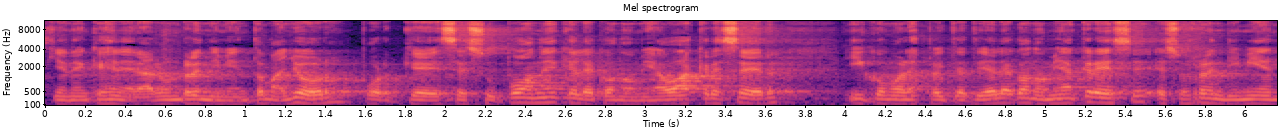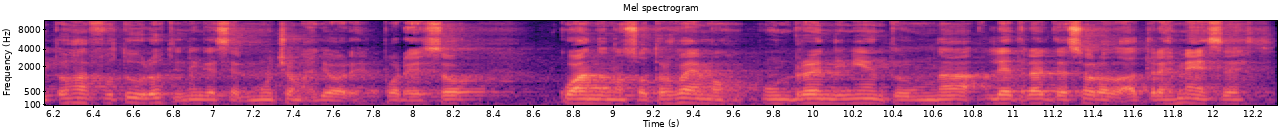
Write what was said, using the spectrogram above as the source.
tienen que generar un rendimiento mayor porque se supone que la economía va a crecer y como la expectativa de la economía crece, esos rendimientos a futuros tienen que ser mucho mayores. Por eso cuando nosotros vemos un rendimiento de una letra del tesoro a tres meses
